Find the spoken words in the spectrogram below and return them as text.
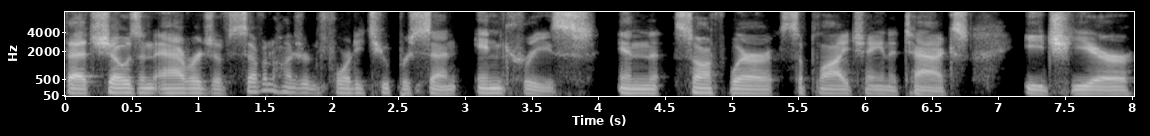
that shows an average of 742% increase in software supply chain attacks each year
